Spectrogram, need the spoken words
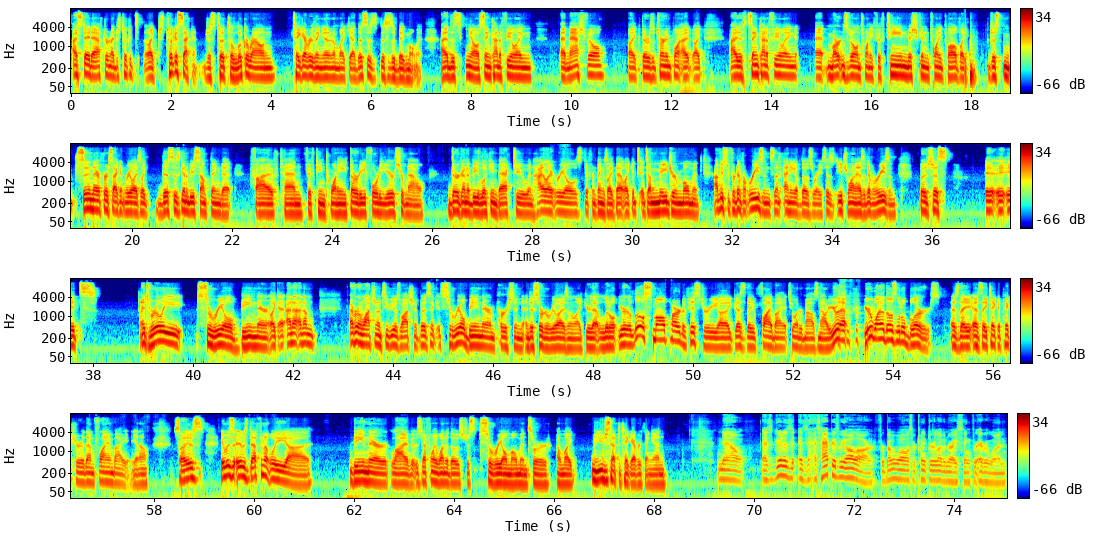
I stayed after and I just took it like just took a second just to to look around, take everything in and I'm like, yeah, this is this is a big moment. I had this, you know, same kind of feeling at Nashville. Like there was a turning point. I like I had the same kind of feeling at Martinsville in 2015, Michigan in 2012. Like just sitting there for a second realize like this is going to be something that 5 10 15 20 30 40 years from now they're going to be looking back to and highlight reels different things like that. Like it's, it's a major moment obviously for different reasons than any of those races. Each one has a different reason but it's just it, it, it's it's really surreal being there. Like and, and i'm everyone watching on TV was watching it, but it's like it's surreal being there in person and just sort of realizing like you're that little, you're a little small part of history, uh, like as they fly by at 200 miles an hour. You're that, you're one of those little blurs as they as they take a picture of them flying by you know. So it was it was it was definitely uh, being there live. It was definitely one of those just surreal moments where I'm like, you just have to take everything in. Now, as good as as as happy as we all are for Bubba Wallace for 2311 Racing for everyone,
